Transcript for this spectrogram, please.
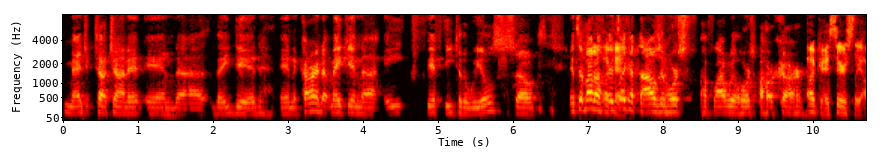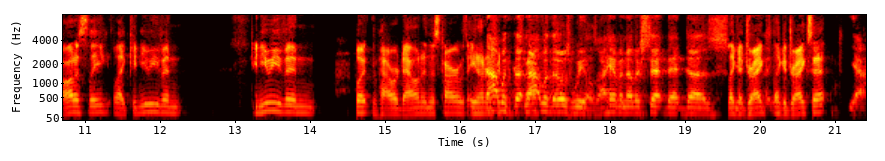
magic touch on it, and mm. uh, they did. And the car ended up making uh, 850 to the wheels, so it's about a okay. it's like a thousand horse a flywheel horsepower car. Okay, seriously, honestly, like, can you even can you even put the power down in this car with 800 not with the, not with those wheels i have another set that does like a drag like a drag set yeah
